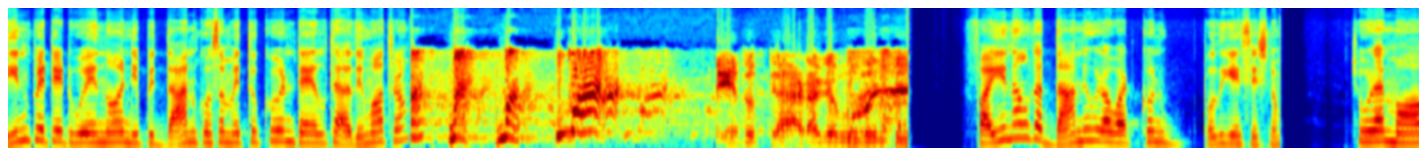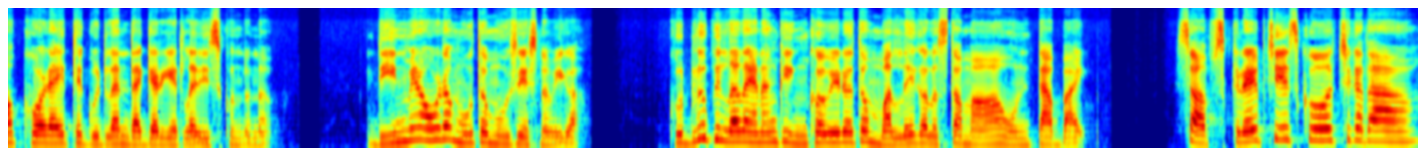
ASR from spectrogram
దీన్ని పెట్టేటి పోయిందో అని చెప్పి దానికోసం ఎత్తుకుంటే వెళ్తే అది మాత్రం ఏదో తేడాగా ఉందంటే? ఫైనల్గా దాన్ని కూడా పట్టుకొని పొదిగేసేసినాం చూడండి మా కోడైతే గుడ్లని దగ్గరికి ఎట్లా తీసుకుంటున్నాం దీని మీద కూడా మూత మూసేసినాం ఇక. గుడ్లు పిల్లలైనాక ఇంకో వీడియోతో మళ్ళీ కలుస్తామా? ఉంటా బాయ్. సబ్స్క్రైబ్ చేసుకోవచ్చు కదా.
